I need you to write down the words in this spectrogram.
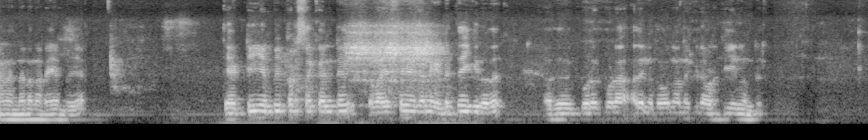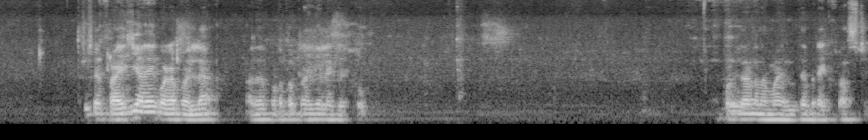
ആണ് എന്താണെന്ന് അറിയാൻ വയ്യ. Thirty M B per second wifi തന്നെ എടുത്തേക്കുന്നത്. അത് കൂടെ കൂടെ അതിന് തോന്നുകയാണെങ്കിൽ വർക്ക് ചെയ്യുന്നുണ്ട്. പക്ഷെ ഫ്രൈ ചെയ്യാണെങ്കിൽ കുഴപ്പമില്ല. അത് പുറത്തോട്ടാക്കിയാലേ കിട്ടും. അപ്പോൾ ഇതാണ് നമ്മൾ ഇന്നത്തെ ബ്രേക്ക്ഫാസ്റ്റ്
